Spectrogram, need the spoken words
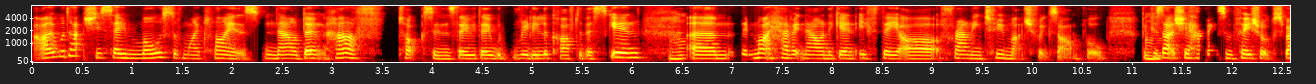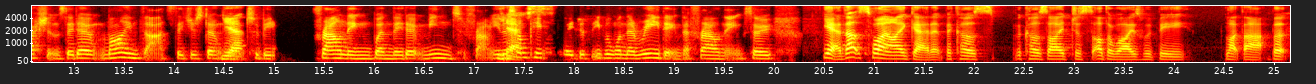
I would actually say most of my clients now don't have toxins. They they would really look after their skin. Mm-hmm. Um, they might have it now and again if they are frowning too much, for example, because mm-hmm. actually having some facial expressions, they don't mind that. They just don't yeah. want to be frowning when they don't mean to frown. You know, yes. some people they just even when they're reading, they're frowning. So yeah, that's why I get it because because I just otherwise would be like that. But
